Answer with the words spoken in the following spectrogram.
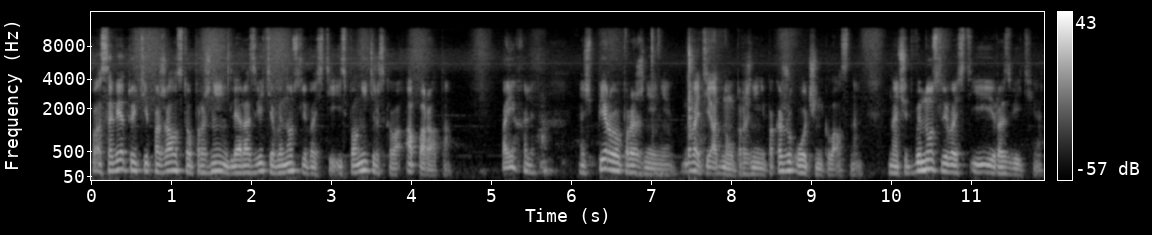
посоветуйте, пожалуйста, упражнения для развития выносливости исполнительского аппарата. Поехали. Значит, первое упражнение. Давайте одно упражнение покажу, очень классное. Значит, выносливость и развитие.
